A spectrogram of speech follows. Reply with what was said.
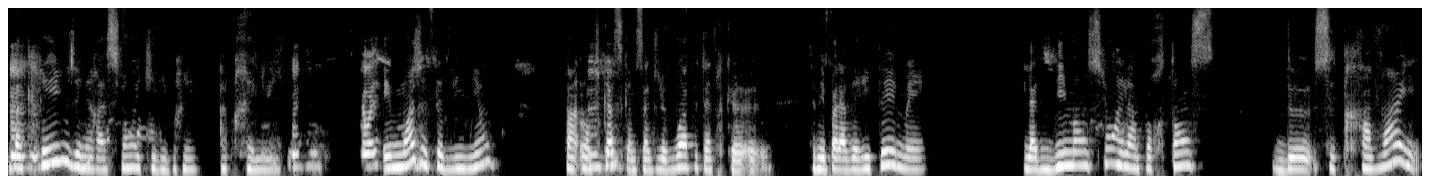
va mm-hmm. créer une génération équilibrée après lui. Mm-hmm. Et moi, j'ai cette vision. Enfin, en tout cas, mm-hmm. c'est comme ça que je le vois. Peut-être que euh, ce n'est pas la vérité, mais la dimension et l'importance de ce travail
